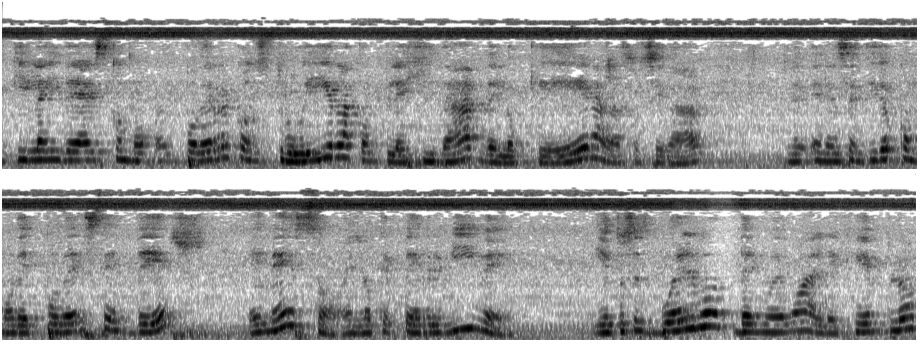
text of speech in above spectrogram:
Aquí la idea es como poder reconstruir la complejidad de lo que era la sociedad, en el sentido como de poder ceder en eso, en lo que pervive. Y entonces vuelvo de nuevo al ejemplo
